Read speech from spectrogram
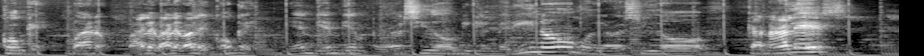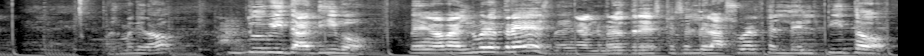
Coque. Bueno, vale, vale, vale, Coque. Bien, bien, bien. Podría haber sido Miquel Merino, podría haber sido Canales. Pues me he quedado dubitativo. Venga, va, el número 3. Venga, el número 3, que es el de la suerte, el del Tito.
